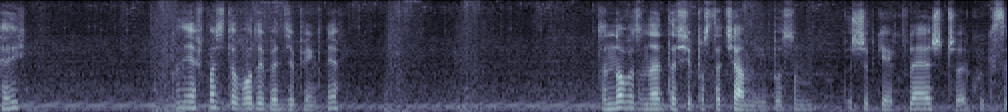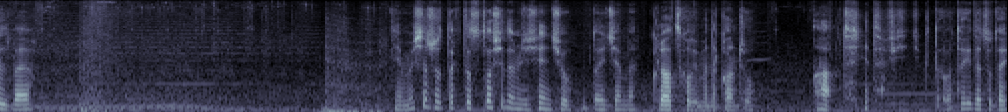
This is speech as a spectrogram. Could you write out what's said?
Okej. Tylko nie wpaść do wody będzie pięknie. Te nowe to nawet da się postaciami, bo są szybkie jak Flash czy Quicksilver. Nie, myślę, że tak do 170 dojdziemy. Klockowi będę kończył. A, to nie ten filmik. Dobra, to idę tutaj.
